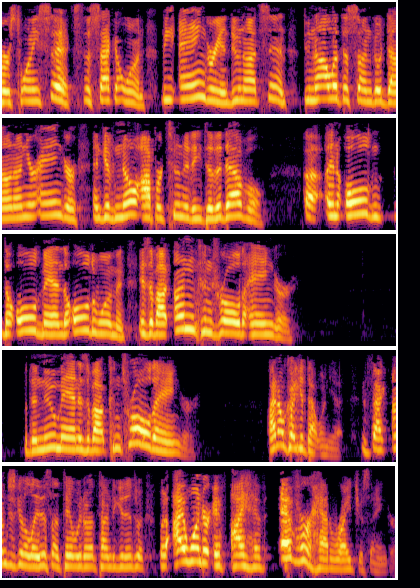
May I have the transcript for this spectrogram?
Verse 26, the second one. Be angry and do not sin. Do not let the sun go down on your anger and give no opportunity to the devil. Uh, an old, the old man, the old woman is about uncontrolled anger. But the new man is about controlled anger. I don't quite get that one yet. In fact, I'm just going to lay this on the table. We don't have time to get into it. But I wonder if I have ever had righteous anger.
